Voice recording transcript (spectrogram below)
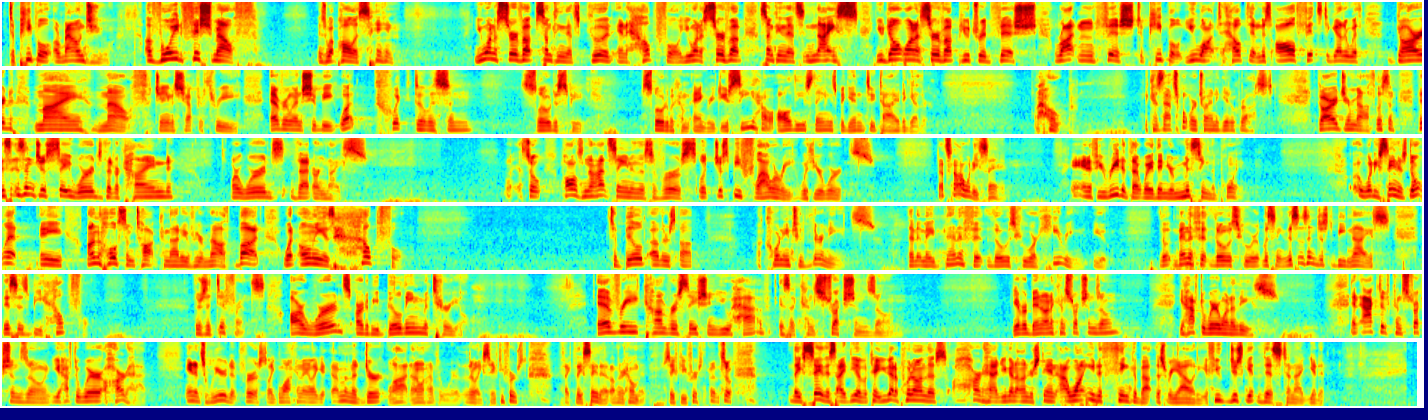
to people around you. Avoid fish mouth, is what Paul is saying. You want to serve up something that's good and helpful. You want to serve up something that's nice. You don't want to serve up putrid fish, rotten fish to people. You want to help them. This all fits together with guard my mouth. James chapter 3. Everyone should be what? Quick to listen, slow to speak, slow to become angry. Do you see how all these things begin to tie together? I hope because that's what we're trying to get across. Guard your mouth. Listen, this isn't just say words that are kind or words that are nice. So, Paul's not saying in this verse, look, just be flowery with your words. That's not what he's saying. And if you read it that way, then you're missing the point. What he's saying is don't let any unwholesome talk come out of your mouth, but what only is helpful to build others up according to their needs, that it may benefit those who are hearing you, benefit those who are listening. This isn't just be nice, this is be helpful. There's a difference. Our words are to be building material. Every conversation you have is a construction zone. You ever been on a construction zone? You have to wear one of these an active construction zone, you have to wear a hard hat. And it's weird at first, like walking like I'm in a dirt lot, I don't have to wear it. They're like, safety first. In fact, they say that on their helmet, safety first. And so they say this idea of, okay, you got to put on this hard hat, you got to understand. I want you to think about this reality. If you just get this tonight, get it.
